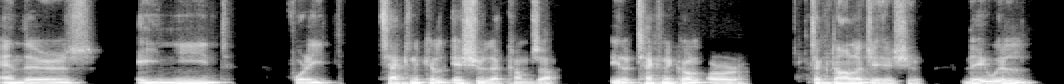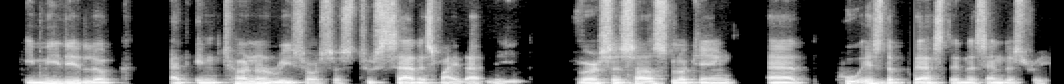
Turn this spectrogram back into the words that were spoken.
and there's a need for a technical issue that comes up, either technical or technology issue, they will immediately look at internal resources to satisfy that need versus us looking at who is the best in this industry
